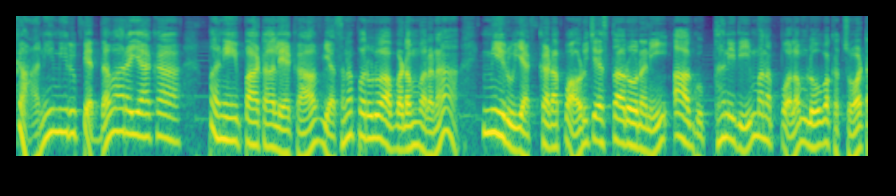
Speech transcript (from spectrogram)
కానీ మీరు పెద్దవారయ్యాక పని పాట లేక వ్యసనపరులు అవ్వడం వలన మీరు ఎక్కడ పాడు చేస్తారోనని ఆ గుప్తనిధి మన పొలంలో ఒక చోట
